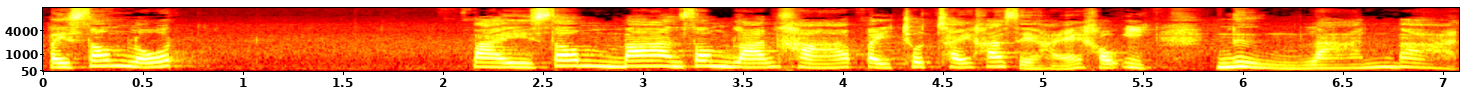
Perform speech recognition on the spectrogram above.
ไปซ่อมรถไปซ่อมบ้านซ่อมร้านค้าไปชดใช้ค่าเสียหายให้เขาอีก 1 ล้านบาท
